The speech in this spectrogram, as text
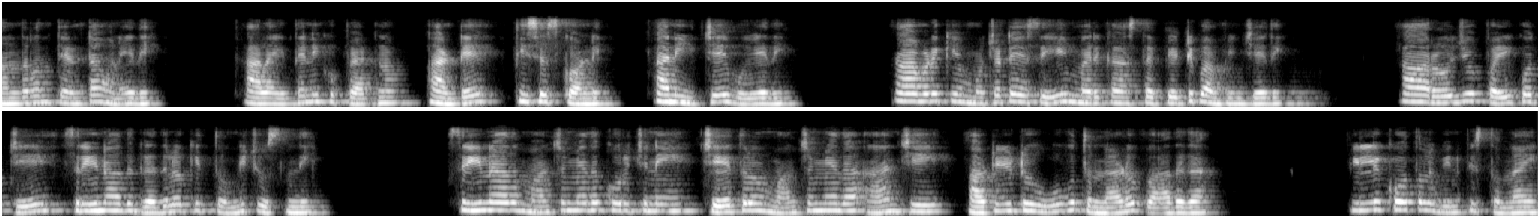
అందరం తింటాం అనేది. అలా అయితే నీకు పెట్టను అంటే తీసేసుకోండి అని ఇచ్చే పోయేది. ఆవిడకి ముచ్చటేసి మరి కాస్త పెట్టి పంపించేది. ఆ రోజు పైకొచ్చి శ్రీనాథ్ గదిలోకి తొంగి చూస్తుంది శ్రీనాథ్ మంచం మీద కూర్చుని చేతులు మంచం మీద ఆంచి అటు ఇటు ఊగుతున్నాడు బాధగా. పిల్లి కోతలు వినిపిస్తున్నాయి.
